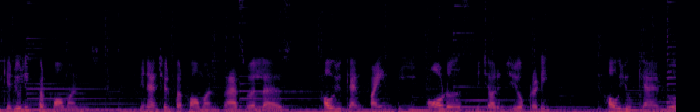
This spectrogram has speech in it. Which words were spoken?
scheduling performance, financial performance as well as how you can find the orders which are in jeopardy, how you can do a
